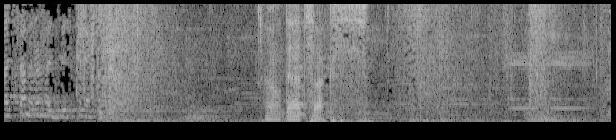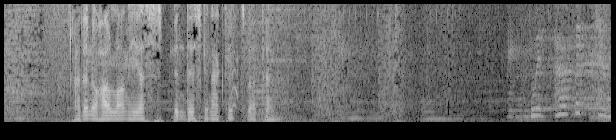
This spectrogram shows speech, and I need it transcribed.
A summoner has disconnected. Oh, that sucks. I don't know how long he has been disconnected, but uh, With perfect tempo.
